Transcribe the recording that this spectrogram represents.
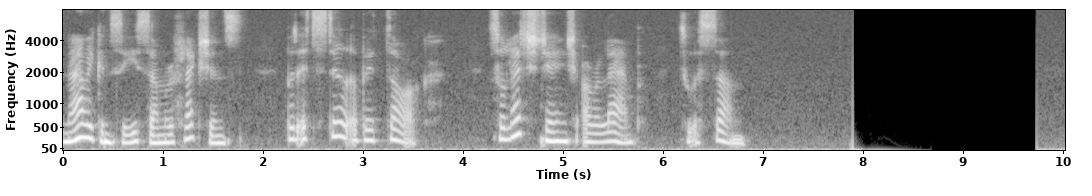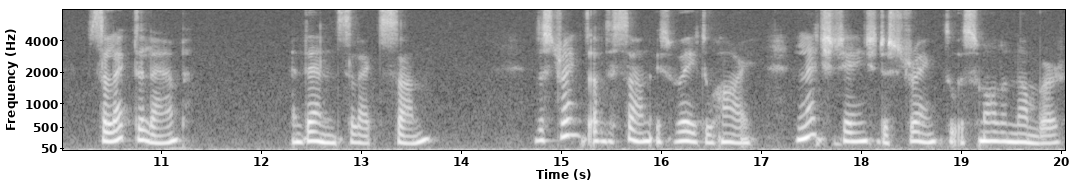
Now we can see some reflections, but it's still a bit dark. So let's change our lamp to a sun. Select the lamp and then select sun. The strength of the sun is way too high. Let's change the strength to a smaller number,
